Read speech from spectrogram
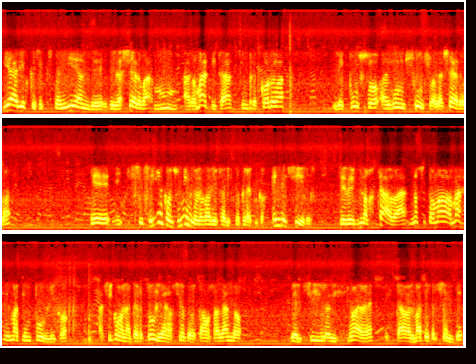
diarios que se expendían de, la yerba mm, aromática, siempre Córdoba le puso algún suyo a la yerba, eh, se seguía consumiendo los varios aristocráticos. Es decir, se desnostaba, no se tomaba más el mate en público, así como en la tertulia, ¿no es cierto?, que estamos hablando del siglo XIX, estaba el mate presente,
